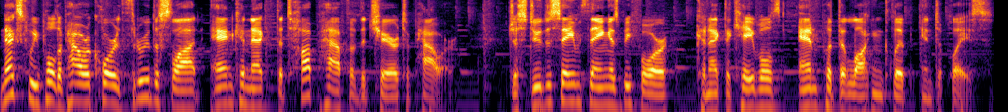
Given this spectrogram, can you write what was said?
Next we pull the power cord through the slot and connect the top half of the chair to power. Just do the same thing as before, connect the cables, and put the locking clip into place.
